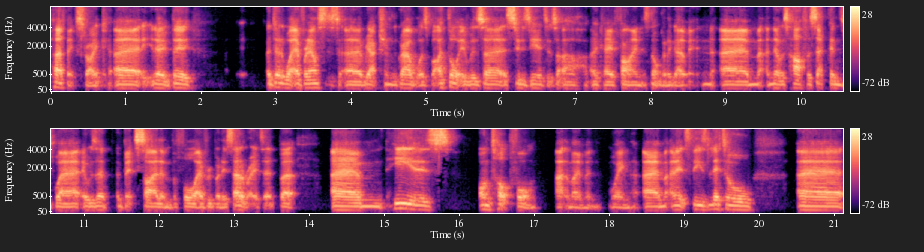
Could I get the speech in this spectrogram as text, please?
perfect strike. Uh, you know, the I don't know what everyone else's uh, reaction in the crowd was, but I thought it was uh, as soon as he hit it, was oh, okay, fine, it's not going to go in. Um, and there was half a second where it was a, a bit silent before everybody celebrated. But um, he is on top form at the moment, Wing, um, and it's these little uh,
